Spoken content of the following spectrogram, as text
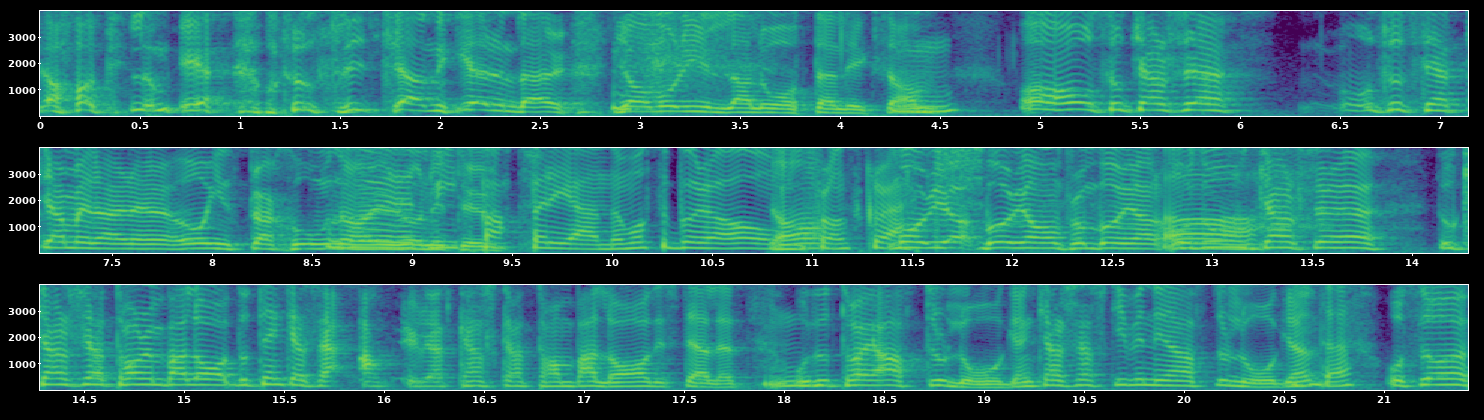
ja, till och med. Och då sliter jag ner den där Jag mår illa-låten liksom. Mm. Ja, och så kanske... Och så sätter jag mig där och inspirationen Och har då ju är det ett runnit vitt ut. papper igen. Du måste börja om från scratch. Börja, börja om från början. Och Ah. då kanske, då kanske jag tar en ballad. Då tänker jag så här, jag kanske ska ta en ballad istället. Mm. Och då tar jag astrologen. Kanske jag skriver ner astrologen. Inte. Och så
